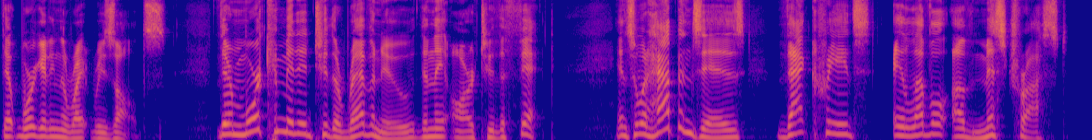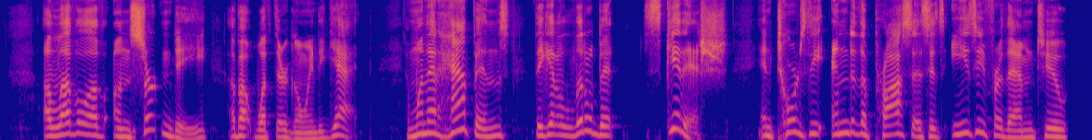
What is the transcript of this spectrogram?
that we're getting the right results. They're more committed to the revenue than they are to the fit. And so what happens is that creates a level of mistrust, a level of uncertainty about what they're going to get. And when that happens, they get a little bit skittish. And towards the end of the process, it's easy for them to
